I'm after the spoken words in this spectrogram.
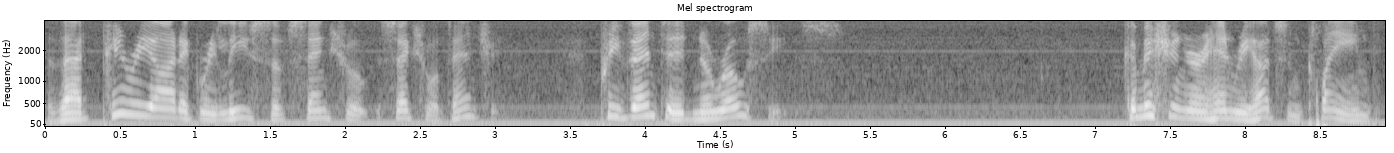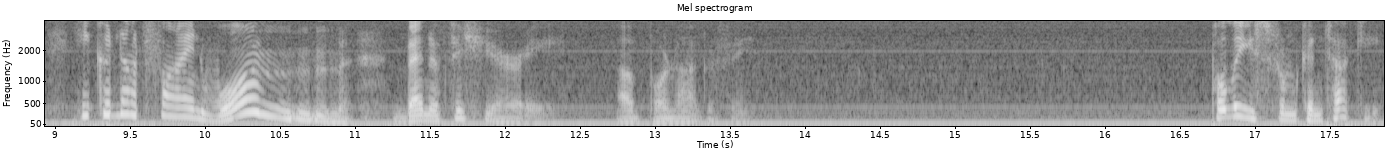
that periodic release of sexual, sexual tension prevented neuroses. Commissioner Henry Hudson claimed he could not find one beneficiary of pornography. Police from Kentucky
